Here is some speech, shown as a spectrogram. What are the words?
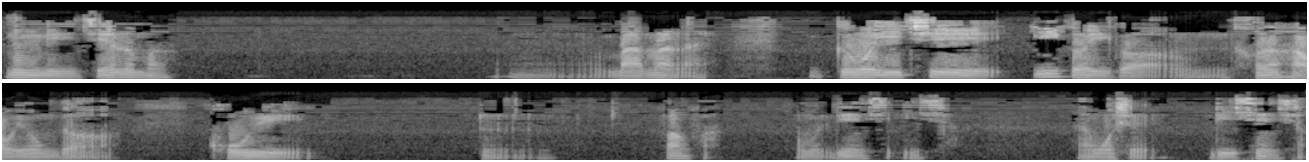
能理解了吗？嗯，慢慢来，跟我一起一个一个很好用的口语，嗯。 方法，我们练习一下。啊，我是李现象，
